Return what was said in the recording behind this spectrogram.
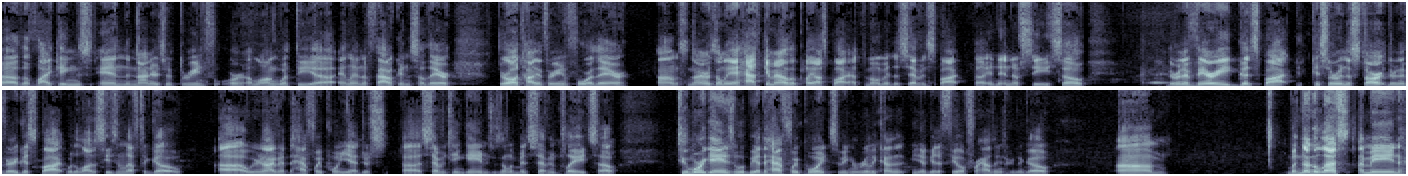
Uh, the Vikings and the Niners are three and four, along with the uh, Atlanta Falcons. So they're they're all tied at three and four there. Um, so Niners only a half game out of the playoff spot at the moment, the seventh spot uh, in the NFC. So they're in a very good spot considering the start. They're in a very good spot with a lot of season left to go. Uh, we're not even at the halfway point yet. There's uh, 17 games. There's only been seven played. So two more games and we'll be at the halfway point, so we can really kind of you know get a feel for how things are going to go. Um, but nonetheless, I mean,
